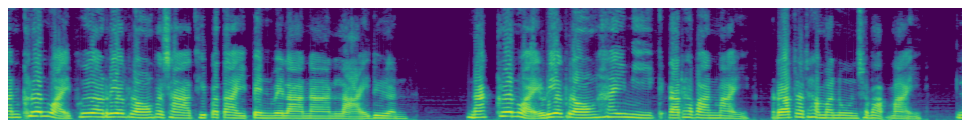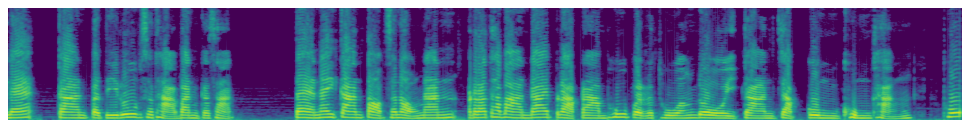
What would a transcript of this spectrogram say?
ารเคลื่อนไหวเพื่อเรียกร้องประชาธิปไตยเป็นเวลานานหลายเดือน นักเคลื่อนไหวเรียกร้องให้มีรัฐบาลใหม่ รัฐธรรมนูญฉบับใหม่ และการปฏิรูปสถาบันกษัตริย์ แต่ในการตอบสนองนั้น รัฐบาลได้ปราบปรามผู้ประท้วงโดยการจับกลุ่มคุมขัง ผู้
